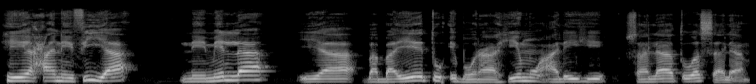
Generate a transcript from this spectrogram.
Hii hanifia ni mila ya baba yetu Ibrahimu alayhi salatu wassalam.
